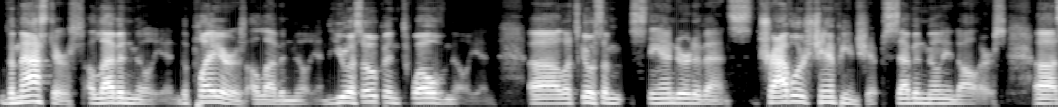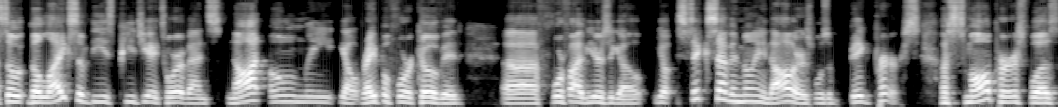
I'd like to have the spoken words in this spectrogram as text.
The Masters, 11 million. The Players, 11 million. The US Open, 12 million. Uh, let's go some standard events. Travelers Championship, $7 million. Uh, so the likes of these PGA Tour events, not only, you know, right before COVID, uh, four or five years ago, you know, six, seven million dollars was a big purse. A small purse was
